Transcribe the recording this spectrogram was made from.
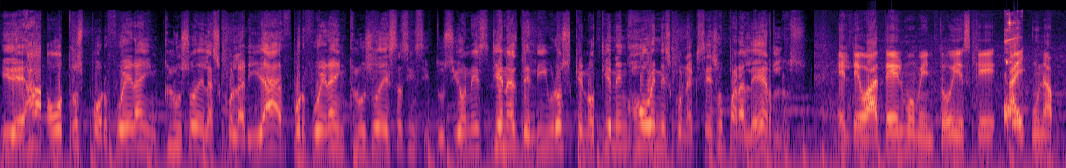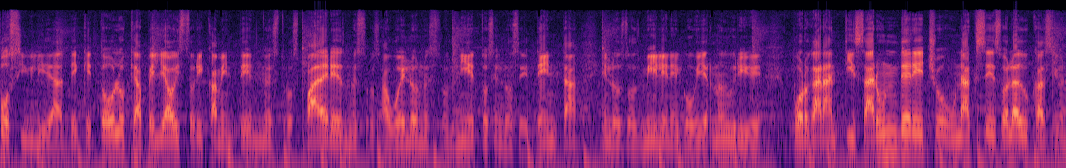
y deja a otros por fuera incluso de la escolaridad, por fuera incluso de estas instituciones llenas de libros que no tienen jóvenes con acceso para leerlos. El debate del momento hoy es que hay una posibilidad de que todo lo que ha peleado históricamente nuestros padres, nuestros abuelos, nuestros nietos en los 70, en los 2000, en el gobierno de Uribe, por garantizar un derecho, un acceso a la educación,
